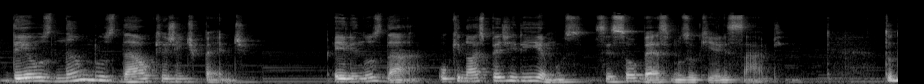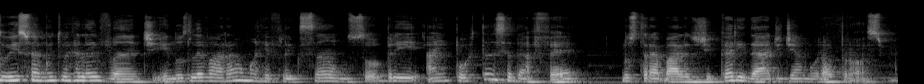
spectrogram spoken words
Deus não nos dá o que a gente pede. Ele nos dá o que nós pediríamos se soubéssemos o que ele sabe. Tudo isso é muito relevante e nos levará a uma reflexão sobre a importância da fé nos trabalhos de caridade e de amor ao próximo.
